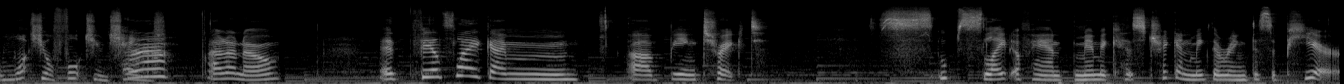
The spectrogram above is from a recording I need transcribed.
and watch your fortune change. Uh, I don't know. It feels like I'm uh, being tricked. Oops, sleight of hand, mimic his trick and make the ring disappear.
